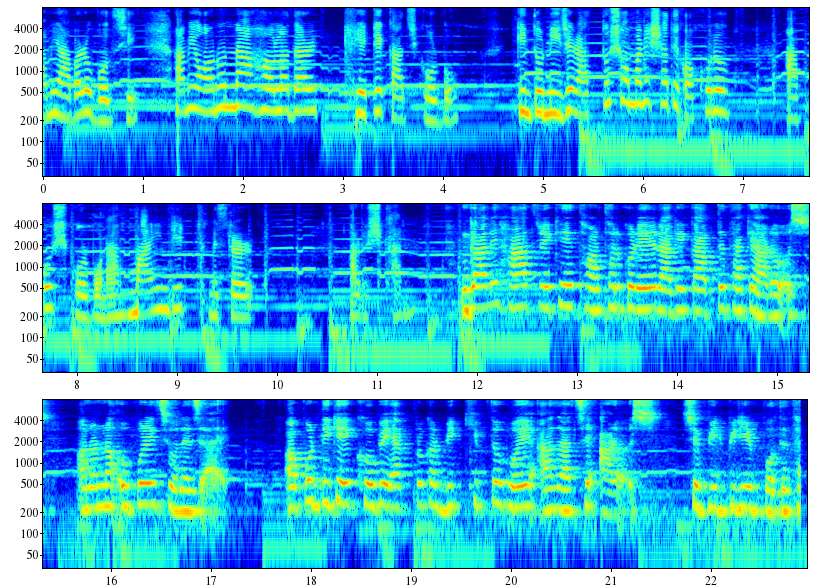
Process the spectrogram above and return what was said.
আমি আবারও বলছি, আমি অনন্যা হাওলাদার খেটে কাজ করব। কিন্তু নিজের আত্মসম্মানের সাথে কখনো আপোষ করব না। Mind it mister Aarush Khan. গালে হাত রেখে থরথর করে রাগে কাঁপতে থাকে আরস অনন্যা উপরে চলে যায়। অপরদিকে ক্ষোভে এক প্রকার বিক্ষিপ্ত হয়ে আজ আছে আরস সে বিড়বিড়িয়ে বলতে থাকে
